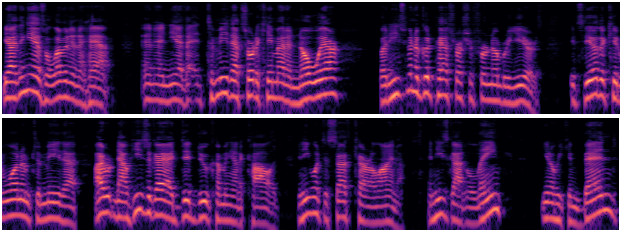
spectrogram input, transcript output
Yeah, I think he has 11 and a half. And and yeah, that, to me that sort of came out of nowhere. But he's been a good pass rusher for a number of years. It's the other kid, Wonnum, to me that I now he's a guy I did do coming out of college, and he went to South Carolina, and he's got length. You know, he can bend.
